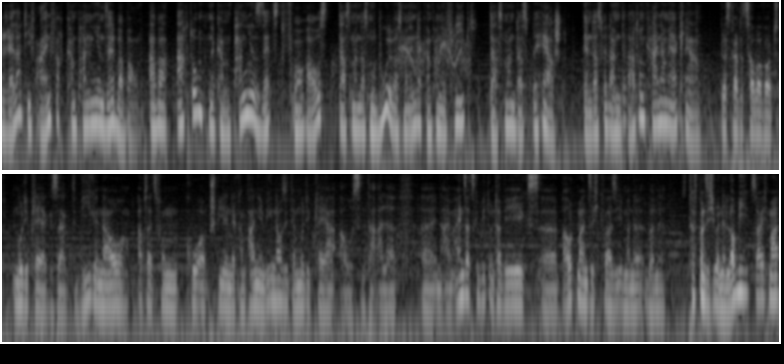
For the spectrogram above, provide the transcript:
relativ einfach Kampagnen selber bauen. Aber Achtung, eine Kampagne setzt voraus, dass man das Modul, was man in der Kampagne fliegt, dass man das beherrscht. Denn das wird einem darin keiner mehr erklären. Du hast gerade das Zauberwort Multiplayer gesagt. Wie genau, abseits vom Koop-Spielen der Kampagnen, wie genau sieht der Multiplayer aus? Sind da alle äh, in einem Einsatzgebiet unterwegs? Äh, baut man sich quasi immer eine, über eine, trifft man sich über eine Lobby, sag ich mal?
